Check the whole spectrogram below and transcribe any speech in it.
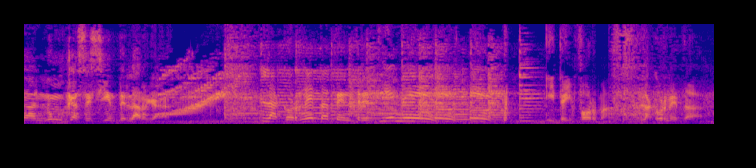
corneta nunca se siente larga. La corneta te entretiene y te informa. La corneta.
